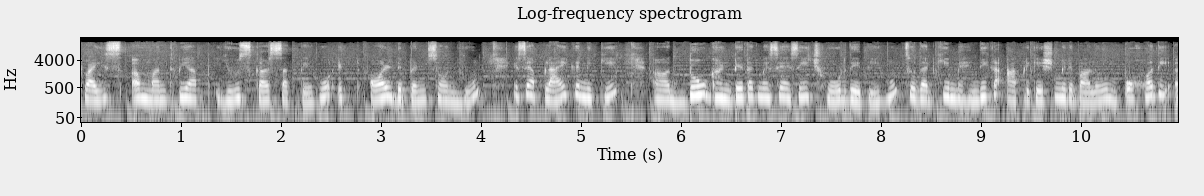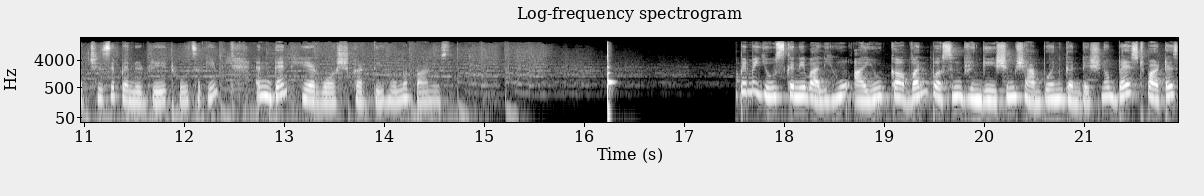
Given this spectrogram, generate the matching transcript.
ट्वाइस अ मंथ भी आप यूज़ कर सकते हो। It all depends on you इसे अप्लाई करने के दो घंटे तक मैं इसे ऐसे ही छोड़ देती हूँ सो दैट कि मेहंदी का एप्लीकेशन मेरे बालों में बहुत ही अच्छे से पेनिट्रेट हो सके। एंड देन हेयर वॉश करती हूँ मैं पानों से। पे मैं यूज़ करने वाली हूँ आयु का वन परसेंट ब्रिंगेशियम shampoo and conditioner best part is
